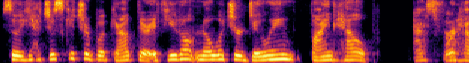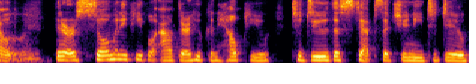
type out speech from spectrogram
So yeah, just get your book out there. If you don't know what you're doing, find help. Ask for Absolutely. help. There are so many people out there who can help you to do the steps that you need to do.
